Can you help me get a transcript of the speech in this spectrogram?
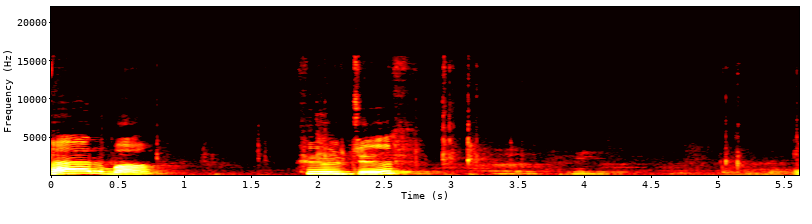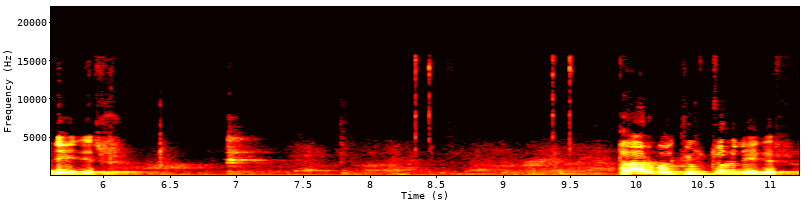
perma kültür nedir? Permakültür nedir?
